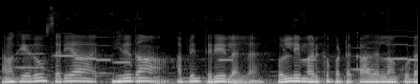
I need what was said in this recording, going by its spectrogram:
நமக்கு எதுவும் சரியாக இதுதான் அப்படின்னு தெரியலல்ல. சொல்லி மறுக்கப்பட்ட காதெல்லாம் கூட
